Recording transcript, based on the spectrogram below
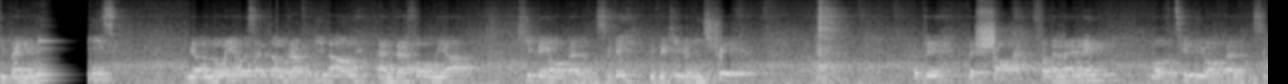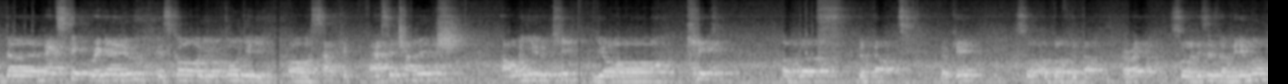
you bend your knees, we are lowering our center of gravity down, and therefore we are keeping our balance. Okay, if you keep your knees straight, okay, the shock from the landing will tip you off balance. The next kick we're gonna do is called Yoko Giri or side kick. As a challenge, I want you to keep your kick above the belt. Okay, so above the belt. All right. So this is the minimum.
